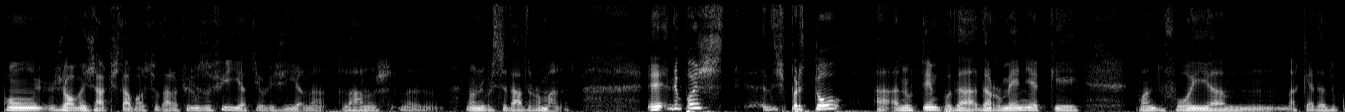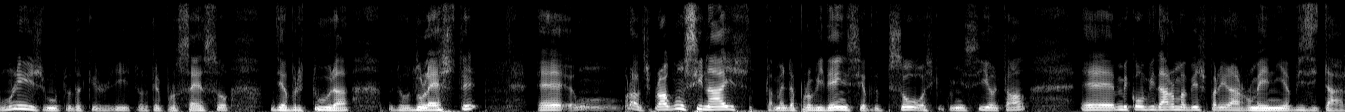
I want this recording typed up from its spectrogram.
com jovens já que estavam a estudar a filosofia a teologia na, lá nos, na, na Universidade Romanas. E depois despertou no tempo da, da Roménia que quando foi um, a queda do comunismo, tudo aquilo todo aquele processo de abertura do, do leste, é, um, pronto, para alguns sinais também da providência de pessoas que conheciam e tal, é, me convidaram uma vez para ir à Roménia, visitar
